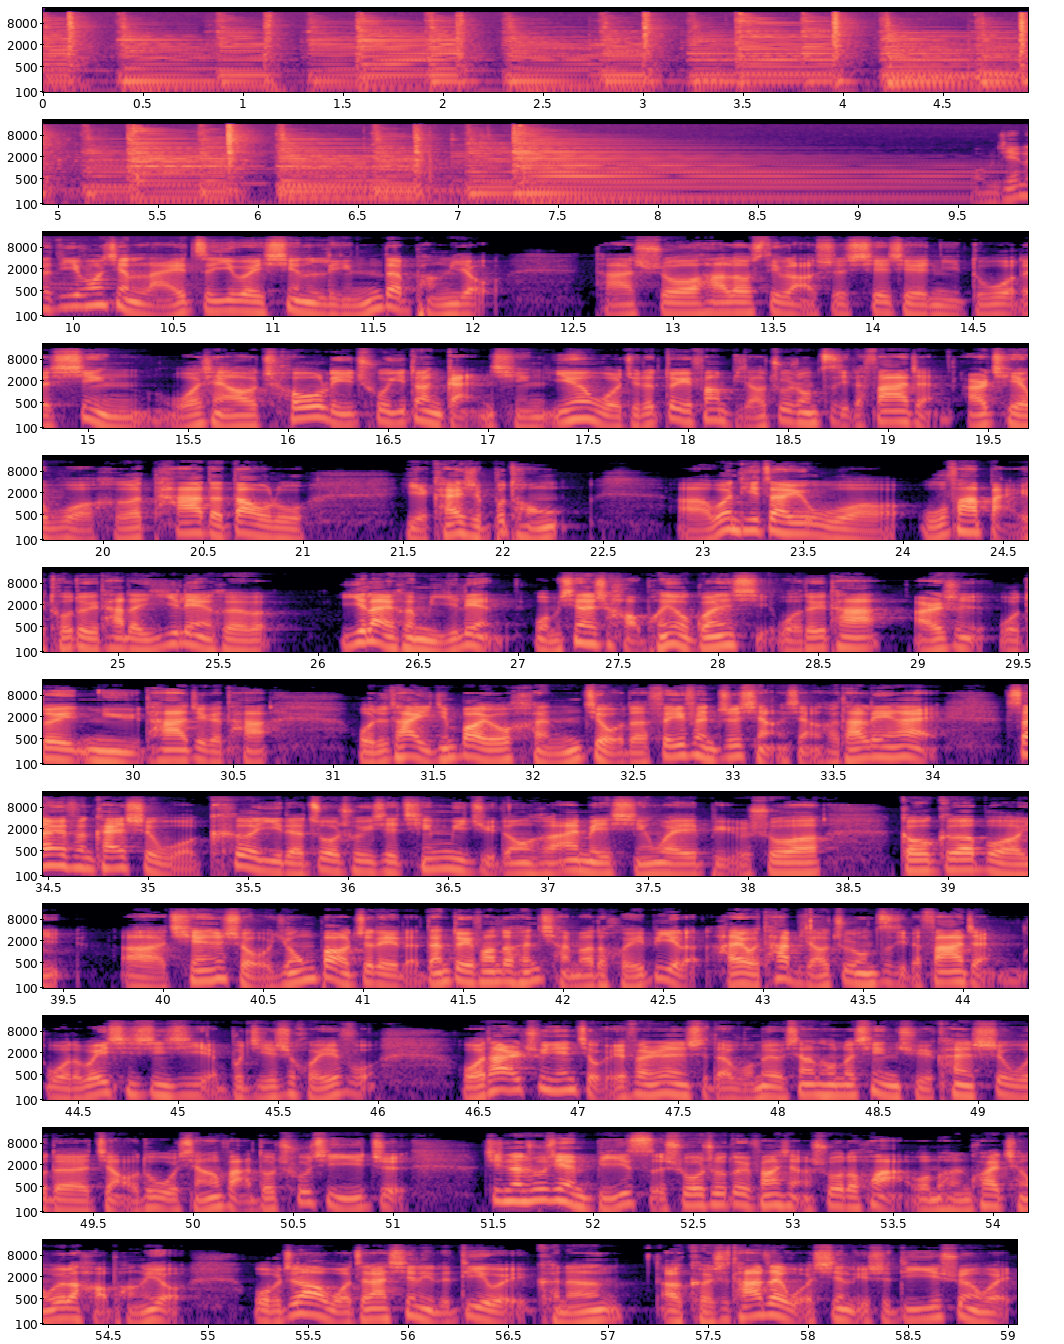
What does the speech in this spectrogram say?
第一封信来自一位姓林的朋友，他说：“Hello Steve 老师，谢谢你读我的信。我想要抽离出一段感情，因为我觉得对方比较注重自己的发展，而且我和他的道路也开始不同。啊，问题在于我无法摆脱对他的依恋和依赖和迷恋。我们现在是好朋友关系，我对他，而是我对女他这个他，我对他已经抱有很久的非分之想，想和他恋爱。三月份开始，我刻意的做出一些亲密举动和暧昧行为，比如说勾胳膊。”啊，牵手、拥抱之类的，但对方都很巧妙的回避了。还有他比较注重自己的发展，我的微信信息也不及时回复。我他是去年九月份认识的，我们有相同的兴趣，看事物的角度、想法都出奇一致，经常出现彼此说出对方想说的话。我们很快成为了好朋友。我不知道我在他心里的地位，可能啊，可是他在我心里是第一顺位。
